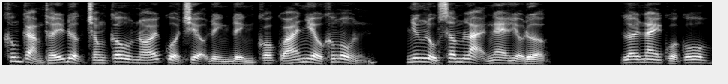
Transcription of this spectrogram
không cảm thấy được trong câu nói của triệu đình đình có quá nhiều không ổn nhưng lục sâm lại nghe hiểu được. Lời này của cô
